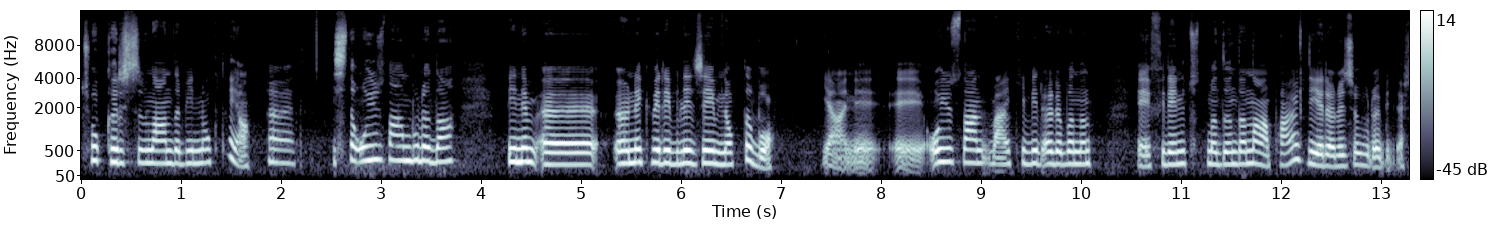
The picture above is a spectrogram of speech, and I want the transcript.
Çok karıştırılan da bir nokta ya. Evet. İşte o yüzden burada benim e, örnek verebileceğim nokta bu. Yani e, o yüzden belki bir arabanın e, freni tutmadığında ne yapar? Diğer araca vurabilir.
